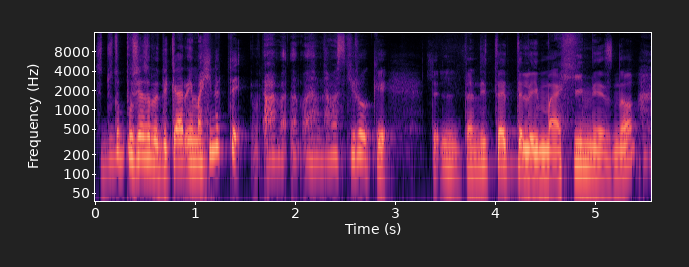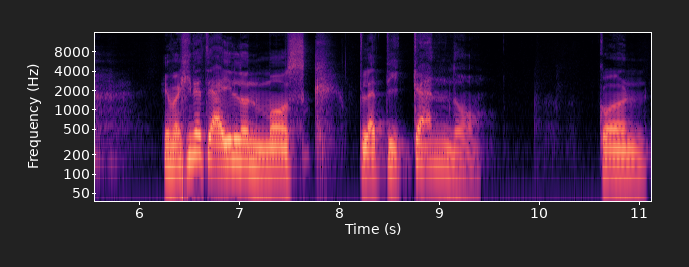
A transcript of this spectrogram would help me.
Si tú te pusieras a platicar, imagínate, ah, nada más quiero que tantito te lo imagines, ¿no? Imagínate a Elon Musk platicando con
